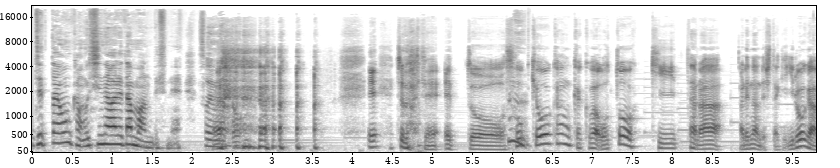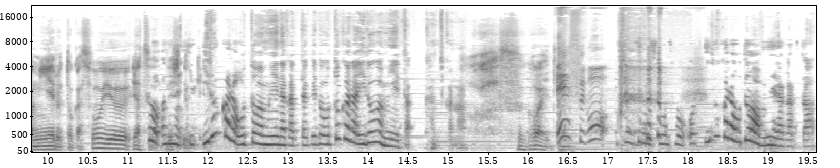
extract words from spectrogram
絶対音感失われたマンですね。そういう意味だと。え、ちょっと待って、えっと、そううん共感覚は音を聞いたら、あれなんでしたっけ？色が見えるとか、そういうやつでしたっけ、色から音は見えなかったけど、音から色が見えた感じかな。はあすごい。え、すごっそうそうそうそう。お色から音は見えなかった。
